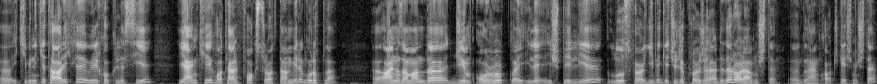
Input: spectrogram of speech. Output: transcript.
E, 2002 tarihli Wilco klasiği Yankee Hotel Foxtrot'tan biri grupla. E, aynı zamanda Jim O'Rourke ile işbirliği Lucifer gibi geçici projelerde de rol almıştı e, Glenn Koch geçmişte.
